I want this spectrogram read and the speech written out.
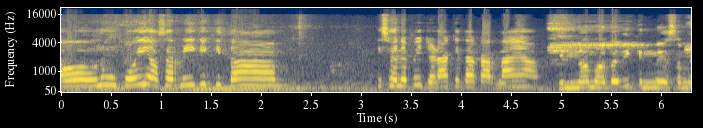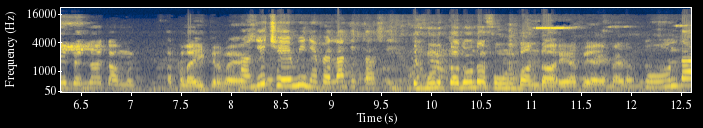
ਉਹ ਉਹਨੂੰ ਕੋਈ ਅਸਰ ਨਹੀਂ ਕਿ ਕਿੱਦਾਂ ਕਿਸੇ ਨੇ ਭੇਜਣਾ, ਕਿੱਦਾਂ ਕਰਨਾ ਆ। ਕਿੰਨਾ ਮਾਤਾ ਜੀ, ਕਿੰਨੇ ਸਮੇਂ ਪਹਿਲਾਂ ਕੰਮ ਅਪਲਾਈ ਕਰਵਾਇਆ ਹਾਂਜੀ 6 ਮਹੀਨੇ ਪਹਿਲਾਂ ਦਿੱਤਾ ਸੀ। ਤੇ ਹੁਣ ਕਦੋਂ ਦਾ ਫੋਨ ਬੰਦ ਆ ਰਿਹਾ ਪਿਆ ਹੈ ਮੈਡਮ? ਫੋਨ ਦਾ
